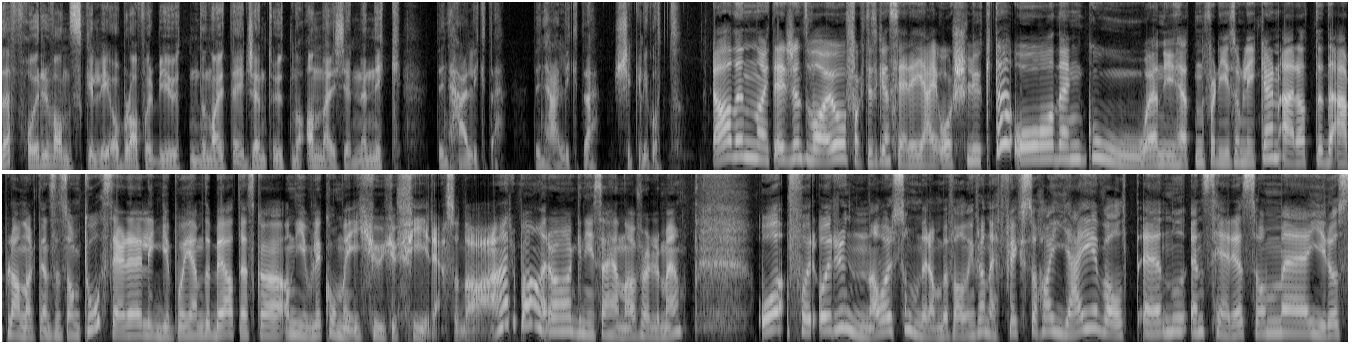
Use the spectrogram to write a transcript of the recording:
det for vanskelig å bla forbi uten The Night Agent, uten å anerkjenne Nick. Den her likte jeg. Den her likte jeg skikkelig godt. Ja, The Night Agent var jo faktisk en serie jeg òg slukte, og den gode nyheten for de som liker den, er at det er planlagt en sesong to. Ser det ligger på IMDb at det skal angivelig komme i 2024, så da er det bare å gni seg i hendene og følge med. Og for å runde av vår sommeranbefaling fra Netflix, så har jeg valgt eh, en serie som eh, gir oss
